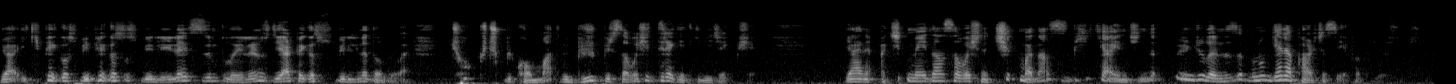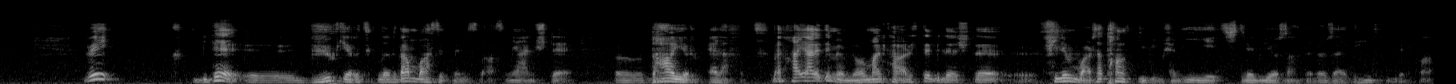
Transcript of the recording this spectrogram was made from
Ya iki Pegasus bir Pegasus birliğiyle sizin player'larınız diğer Pegasus birliğine dalıyorlar. Çok küçük bir kombat ve büyük bir savaşı direkt etkileyecek bir şey. Yani açık meydan savaşına çıkmadan siz bir hikayenin içinde oyuncularınızı bunun gene parçası yapabiliyorsunuz. Ve bir de e, büyük yaratıklardan bahsetmemiz lazım. Yani işte e, Dire Elephant. Ben hayal edemiyorum. Normal tarihte bile işte e, film varsa tank gibiymiş. Yani iyi yetiştirebiliyorsan tabii özellikle Hint filleri falan.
